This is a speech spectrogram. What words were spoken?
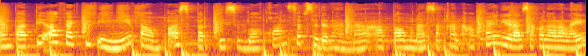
empati afektif ini tampak seperti sebuah konsep sederhana atau merasakan apa yang dirasakan orang lain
